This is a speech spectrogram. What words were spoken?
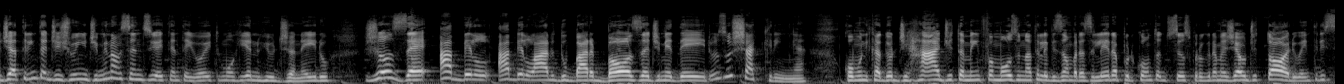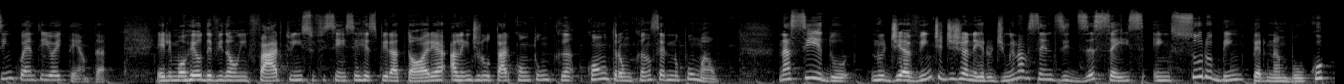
dia 30 de junho de 1988, morria no Rio de Janeiro José Abel, Abelardo Barbosa de Medeiros, o Chacrinha. Comunicador de rádio e também famoso na televisão brasileira por conta dos seus programas de auditório entre 50 e 80. Ele morreu devido a um infarto e insuficiência respiratória, além de lutar contra um, contra um câncer no pulmão. Nascido no dia 20 de janeiro de 1916, em Surubim, Pernambuco,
